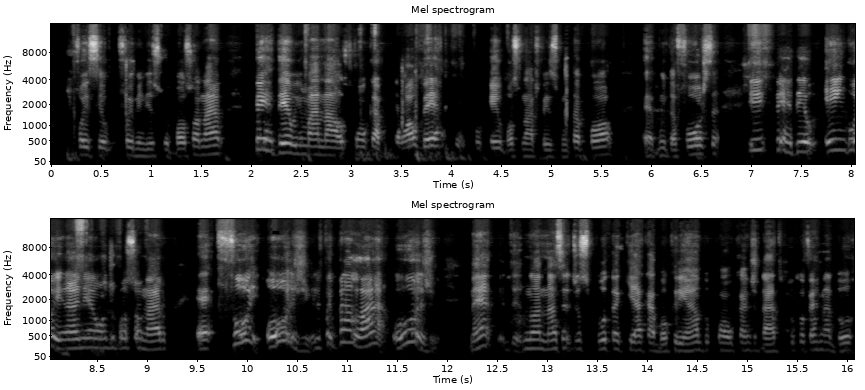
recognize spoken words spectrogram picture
que foi, seu, foi ministro do Bolsonaro, perdeu em Manaus com o capitão Alberto, porque o Bolsonaro fez muita, pó, é, muita força, e perdeu em Goiânia, onde o Bolsonaro é, foi hoje, ele foi para lá hoje, né, nessa disputa que acabou criando com o candidato do governador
